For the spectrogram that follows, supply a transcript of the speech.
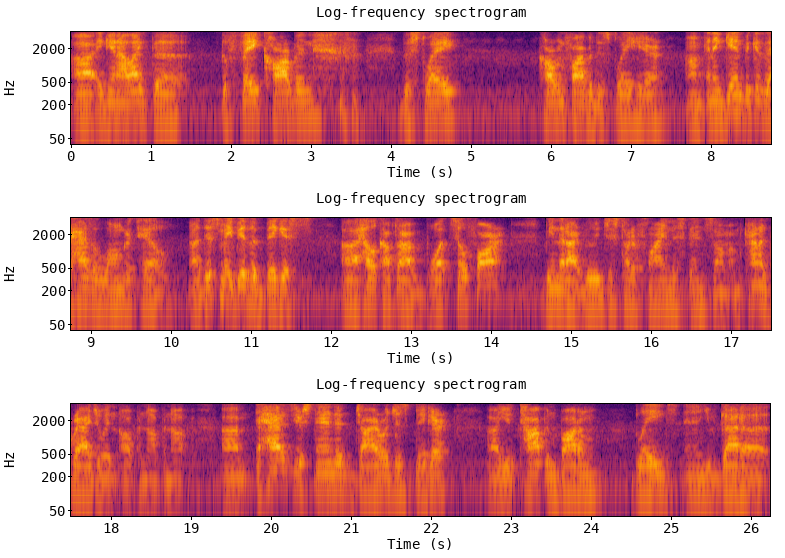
Uh, again, I like the the fake carbon display, carbon fiber display here. Um, and again, because it has a longer tail, uh, this may be the biggest uh, helicopter I've bought so far, being that I really just started flying this thing. So I'm, I'm kind of graduating up and up and up. Um, it has your standard gyro, just bigger uh, your top and bottom blades, and then you've got a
